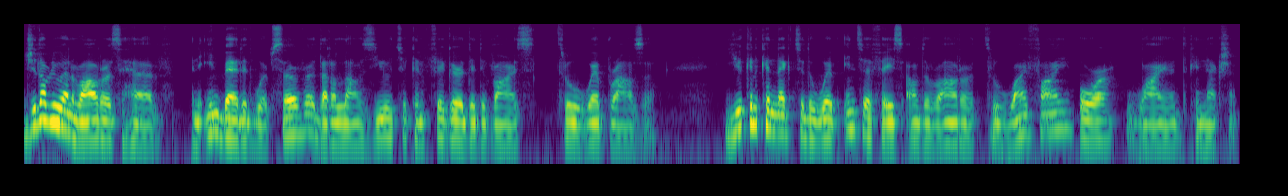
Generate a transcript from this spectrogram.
GWN routers have an embedded web server that allows you to configure the device through a web browser. You can connect to the web interface of the router through Wi-Fi or wired connection.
